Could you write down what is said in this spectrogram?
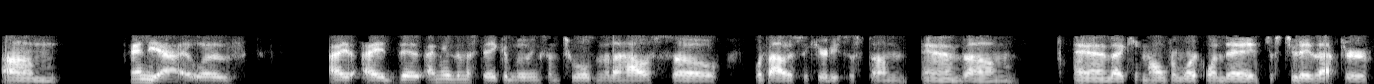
um and yeah, it was. I I did I made the mistake of moving some tools into the house, so without a security system, and um, and I came home from work one day, just two days after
